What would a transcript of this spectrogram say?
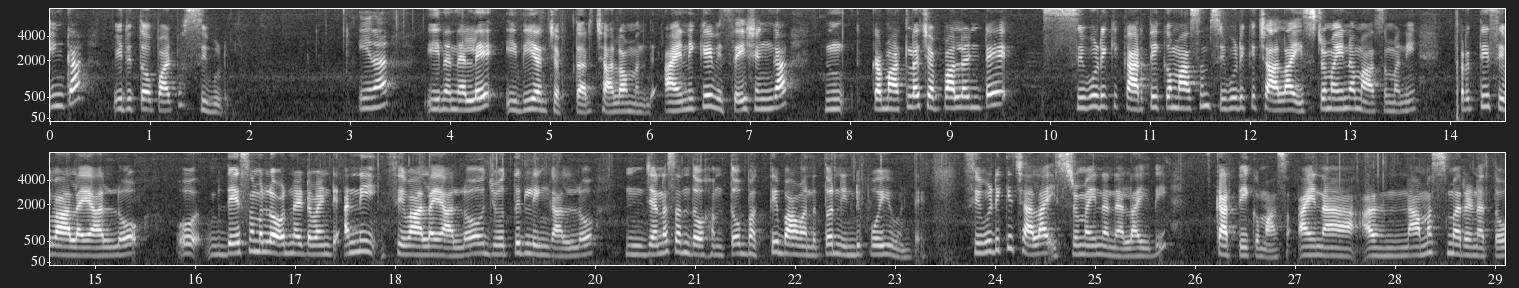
ఇంకా వీరితో పాటు శివుడు. ఈయన ఈయన నెలే ఇది అని చెప్తారు చాలామంది. ఆయనకే విశేషంగా ఇక్కడ మాటలో చెప్పాలంటే శివుడికి కార్తీక మాసం శివుడికి చాలా ఇష్టమైన మాసం అని ప్రతి శివాలయాల్లో ఓ దేశంలో ఉన్నటువంటి అన్ని శివాలయాల్లో జ్యోతిర్లింగాల్లో జనసందోహంతో భక్తి భావనతో నిండిపోయి ఉంటాయి శివుడికి చాలా ఇష్టమైన నెల ఇది కార్తీక మాసం. ఆయన నామస్మరణతో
